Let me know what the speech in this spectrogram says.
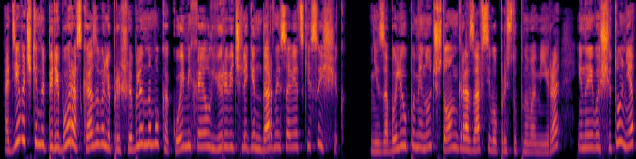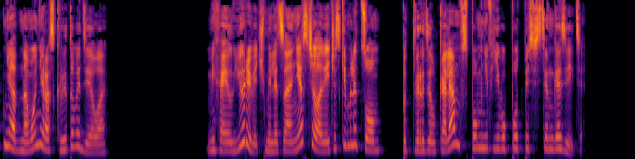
А девочки наперебой рассказывали пришибленному, какой Михаил Юрьевич легендарный советский сыщик. Не забыли упомянуть, что он гроза всего преступного мира, и на его счету нет ни одного нераскрытого дела. Михаил Юрьевич — милиционер с человеческим лицом», — подтвердил Колян, вспомнив его подпись в стенгазете.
